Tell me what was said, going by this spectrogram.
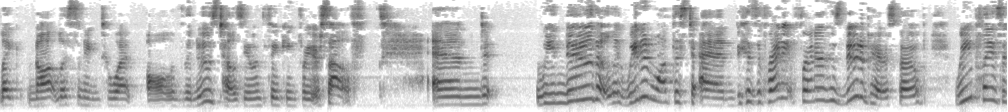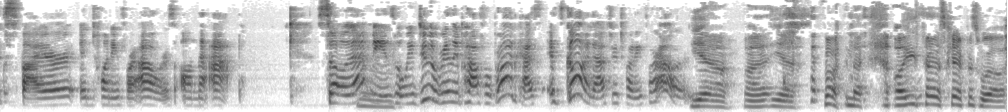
like not listening to what all of the news tells you and thinking for yourself. And we knew that like we didn't want this to end because if for, any, for anyone who's new to Periscope, replays expire in 24 hours on the app. So that means when we do a really powerful broadcast, it's gone after 24 hours. Yeah, uh, yeah. I use Periscope as well.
